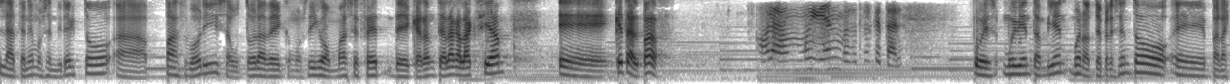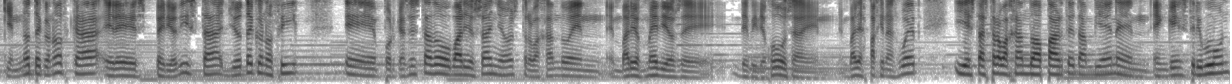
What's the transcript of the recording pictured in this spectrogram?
la tenemos en directo a Paz Boris, autora de, como os digo, Mass Effect de Carante a la Galaxia. Eh, ¿Qué tal, Paz? Hola, muy bien. ¿Vosotros qué tal? Pues muy bien también. Bueno, te presento, eh, para quien no te conozca, eres periodista. Yo te conocí eh, porque has estado varios años trabajando en, varios medios de, de videojuegos, en, varias páginas web, y estás trabajando aparte también en, Games Tribune,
